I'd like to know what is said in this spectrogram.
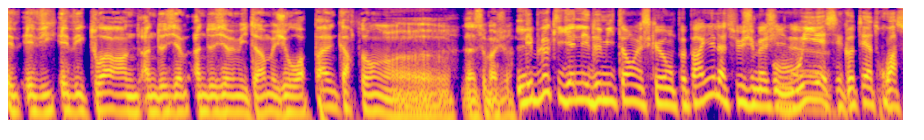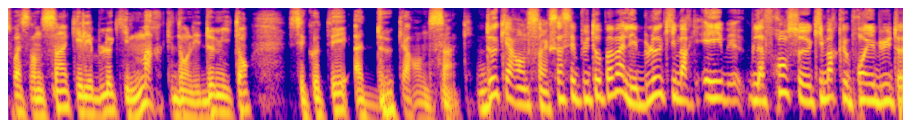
et, et vi- et victoire en, en deuxième, en deuxième mi-temps. Mais je vois pas un carton euh, dans ce match-là. Les Bleus qui gagnent les demi-temps, est-ce qu'on peut parier là-dessus, j'imagine Oui, Euh, et c'est coté à 3,65 et les bleus qui marquent dans les demi-temps, c'est coté à 2,45. 2,45, ça c'est plutôt pas mal. Les Bleus qui marquent et la France euh, qui marque le premier but.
